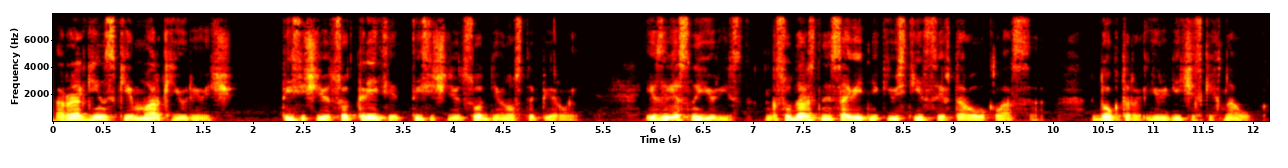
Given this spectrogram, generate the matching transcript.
Рогинский Марк Юрьевич 1903-1991. Известный юрист, государственный советник юстиции второго класса, доктор юридических наук.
